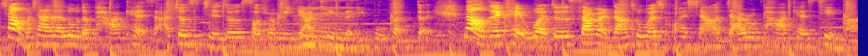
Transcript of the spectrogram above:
像我们现在在录的 Podcast 啊，就是其实就是 Social Media Team 的一部分。嗯、对，那我直接可以问，就是 Summer 当初为什么会想要加入 Podcast Team 吗？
